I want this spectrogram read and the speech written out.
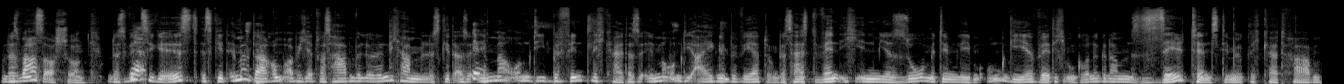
Und das war's auch schon. Und das Witzige ja. ist, es geht immer darum, ob ich etwas haben will oder nicht haben will. Es geht also ja. immer um die Befindlichkeit, also immer um die eigene Bewertung. Das heißt, wenn ich in mir so mit dem Leben umgehe, werde ich im Grunde genommen seltenst die Möglichkeit haben,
